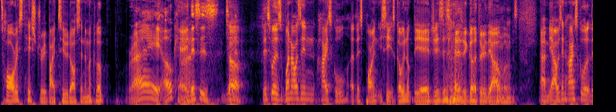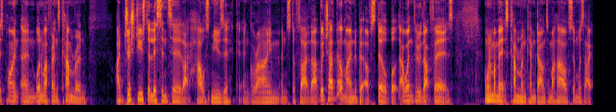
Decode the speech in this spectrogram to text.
Tourist History by Two Door Cinema Club. right. Okay, this is So this was when I was in high school. At this point, you see, it's going up the ages as, as we go through the albums. Um, yeah, I was in high school at this point, and one of my friends, Cameron, I just used to listen to like house music and grime and stuff like that, which I don't mind a bit of still. But I went through that phase, and one of my mates, Cameron, came down to my house and was like,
